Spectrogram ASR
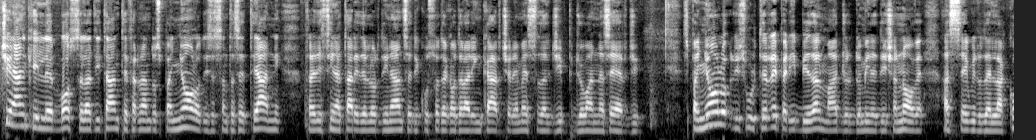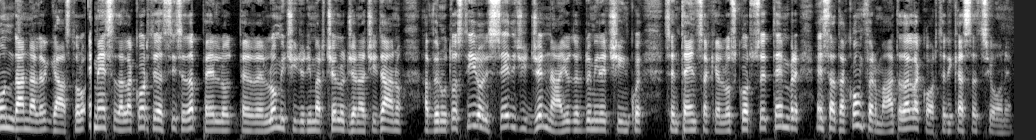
C'è anche il boss latitante Fernando Spagnolo, di 67 anni, tra i destinatari dell'ordinanza di custodia cautelare in carcere emessa dal GIP Giovanna Sergi. Spagnolo risulta irreperibile dal maggio del 2019 a seguito della condanna all'ergastolo emessa dalla Corte d'Assise d'Appello per l'omicidio di Marcello Genacitano avvenuto a Stilo il 16 gennaio del 2005, sentenza che lo scorso settembre è stata confermata dalla Corte di Cassazione.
